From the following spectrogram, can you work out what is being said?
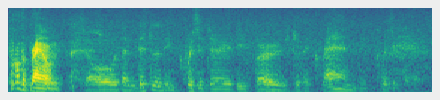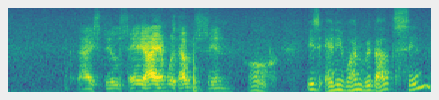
Father Brown. So the little inquisitor defers to the grand inquisitor. But I still say I am without sin. Oh, is anyone without sin?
